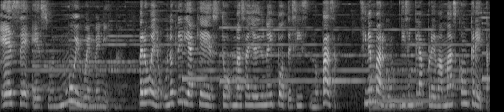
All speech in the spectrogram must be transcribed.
ese es un muy buen enigma. Pero bueno, uno creería que esto, más allá de una hipótesis, no pasa. Sin embargo, dicen que la prueba más concreta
